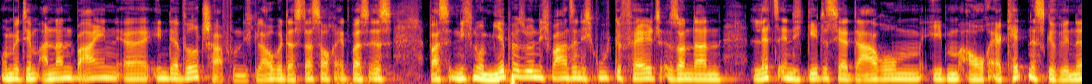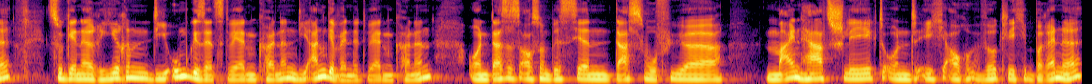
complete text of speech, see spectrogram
und mit dem anderen Bein äh, in der Wirtschaft. Und ich glaube, dass das auch etwas ist, was nicht nur mir persönlich wahnsinnig gut gefällt, sondern letztendlich geht es ja darum, eben auch Erkenntnisgewinne zu generieren, die umgesetzt werden können, die angewendet werden können. Und das ist auch so ein bisschen das, wofür mein Herz schlägt und ich auch wirklich brenne,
